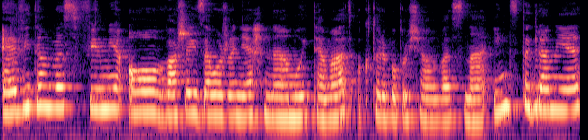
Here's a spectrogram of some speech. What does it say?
E, witam Was w filmie o Waszych założeniach na mój temat, o który poprosiłam Was na Instagramie.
